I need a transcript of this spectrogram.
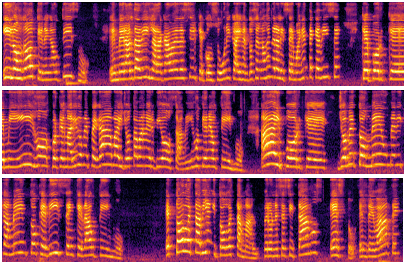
Y los dos tienen autismo. Esmeralda Disla le acaba de decir que con su única hija, entonces no generalicemos. Hay gente que dice que porque mi hijo, porque el marido me pegaba y yo estaba nerviosa, mi hijo tiene autismo. Ay, porque yo me tomé un medicamento que dicen que da autismo. Eh, Todo está bien y todo está mal, pero necesitamos esto, el debate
